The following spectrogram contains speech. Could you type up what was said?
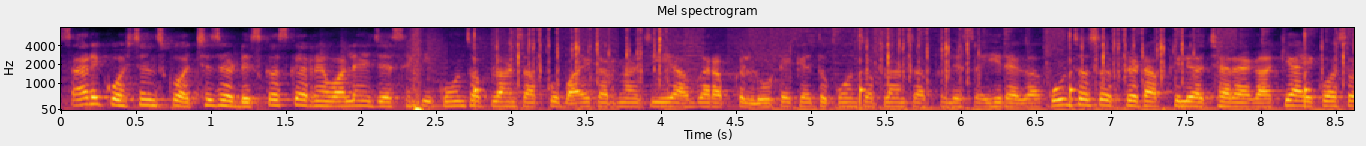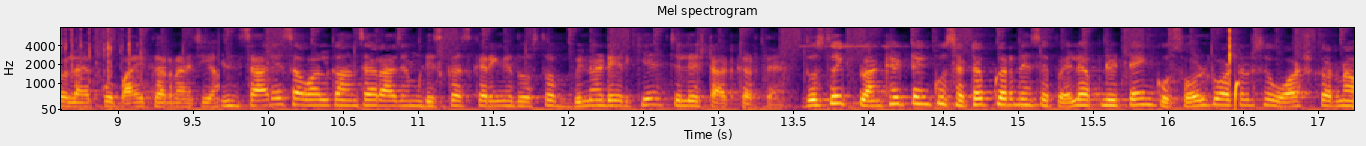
सारे क्वेश्चन को अच्छे से डिस्कस करने वाले हैं, जैसे कि कौन सा प्लांट्स आपको बाय करना चाहिए। अगर आपका लोटेक है तो कौन सा प्लांट्स आपके लिए सही रहेगा? कौन सा सब्सटेट आपके लिए अच्छा रहेगा। क्या एक सो लाइफ को बाय करना चाहिए? इन सारे सवाल का आंसर आज हम डिस्कस करेंगे दोस्तों, बिना देर किए। चलिए स्टार्ट करते हैं। दोस्तों, एक प्लांटेड टैंक को सेटअप करने से पहले अपने टैंक को सॉल्ट वाटर से वॉश करना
